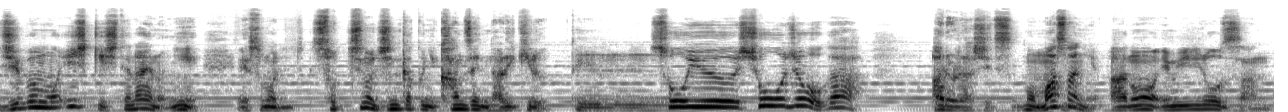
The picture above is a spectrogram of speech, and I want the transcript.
自分も意識してないのに、えーその、そっちの人格に完全になりきるっていう、うんそういう症状があるらしいです。もうまさにあのエミリー・ローズさん、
